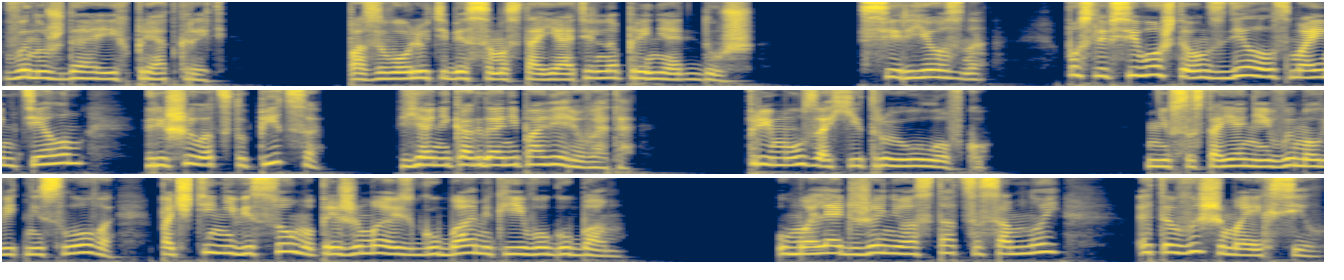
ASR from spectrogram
вынуждая их приоткрыть. «Позволю тебе самостоятельно принять душ». «Серьезно? После всего, что он сделал с моим телом, решил отступиться? Я никогда не поверю в это приму за хитрую уловку. Не в состоянии вымолвить ни слова, почти невесомо прижимаюсь губами к его губам. Умолять Женю остаться со мной — это выше моих сил,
